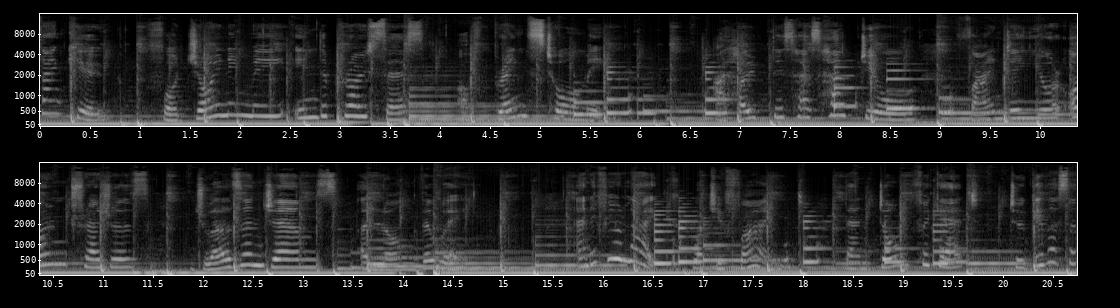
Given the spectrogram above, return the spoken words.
Thank you for joining me in the process of brainstorming. I hope this has helped you all finding your own treasures, jewels, and gems along the way. And if you like what you find, then don't forget to give us a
